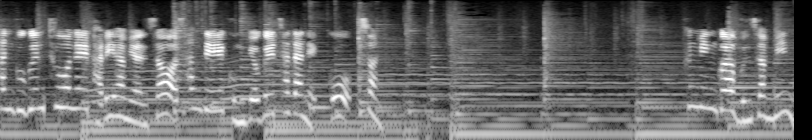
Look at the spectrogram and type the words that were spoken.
한국은 투혼을 발휘하면서 상대의 공격을 차단했고, 손. 흥민과 문선민,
